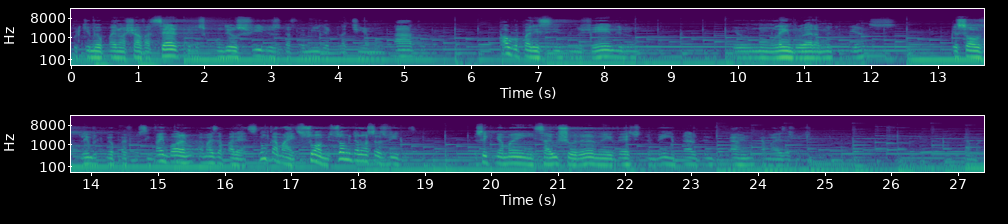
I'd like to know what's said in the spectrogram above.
Porque meu pai não achava certo ele esconder os filhos da família que ela tinha montado. Algo parecido no gênero. Eu não lembro, eu era muito criança. Pessoal, lembro que meu pai falou assim: vai embora, nunca mais aparece, nunca mais, some, some das nossas vidas. Eu sei que minha mãe saiu chorando, a Ivete também, entraram dentro do carro e nunca mais a gente. Nunca mais.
